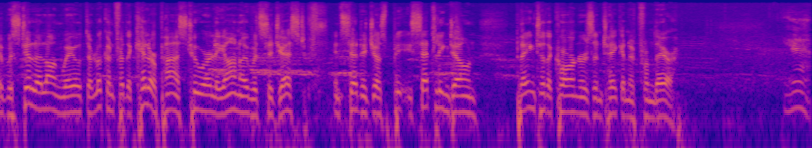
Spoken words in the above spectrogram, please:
it was still a long way out. They're looking for the killer pass too early on, I would suggest, instead of just settling down, playing to the corners and taking it from there. Yeah.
